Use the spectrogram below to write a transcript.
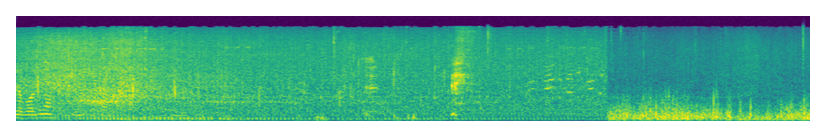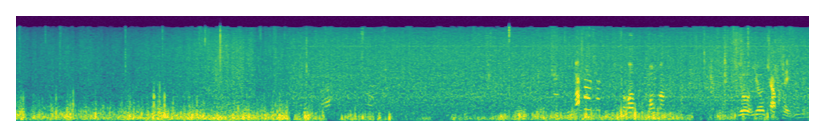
lubunya vô vô chọc thì nó đúng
